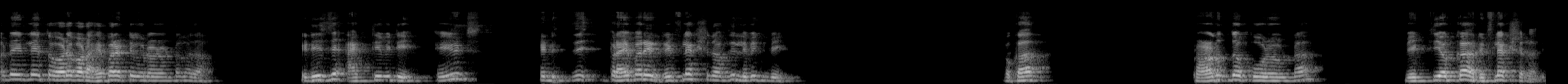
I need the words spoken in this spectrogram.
అంటే ఇట్లా వాడే వాడు హైపర్ యాక్టివ్గా ఉన్నాడు అంటాం కదా? It is the activity it's it the primary reflection of the living being ఒక ప్రాణంతో కూడి ఉన్న వ్యక్తి యొక్క రిఫ్లెక్షన్ అది.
